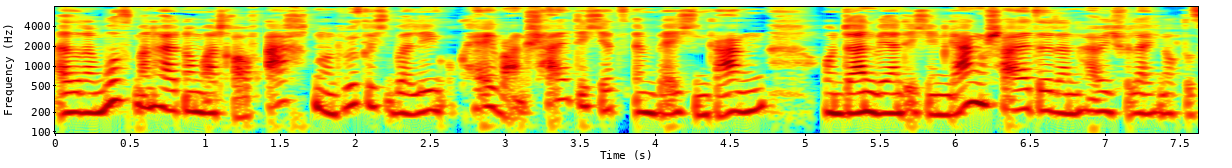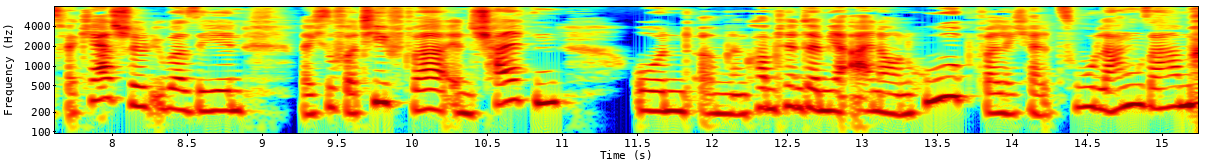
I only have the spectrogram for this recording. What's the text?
Also da muss man halt nochmal drauf achten und wirklich überlegen, okay, wann schalte ich jetzt in welchen Gang? Und dann, während ich in Gang schalte, dann habe ich vielleicht noch das Verkehrsschild übersehen, weil ich so vertieft war ins Schalten und ähm, dann kommt hinter mir einer und hupt, weil ich halt zu langsam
